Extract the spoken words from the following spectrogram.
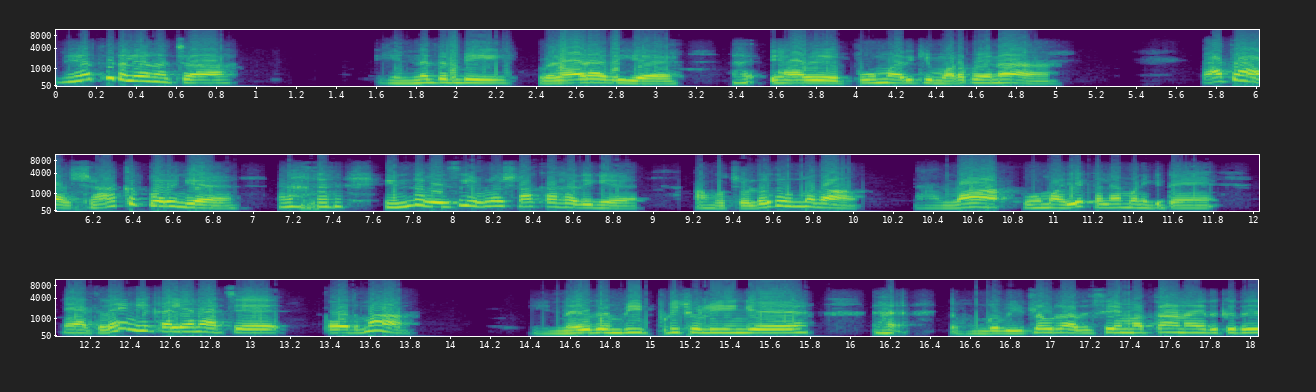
நேத்து கல்யாணம் ஆச்சா? என்ன தம்பி விளையாடாதீங்க. யாரு பூமாரிக்கு முறப்பேனா தாத்தா ஷாக்க போறீங்க. இந்த வயசுல இவ்வளவு ஷாக் ஆகாதீங்க. அவங்க சொல்றது உண்மைதான். நான் தான் பூமாரியே கல்யாணம் பண்ணிக்கிட்டேன். நேரத்துல எங்களுக்கு கல்யாணம் ஆச்சு. போதுமா? என்ன தம்பி இப்படி சொல்லுவீங்க? உங்க வீட்டுல ஒரு அதிசயமா தான் இருக்குது.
